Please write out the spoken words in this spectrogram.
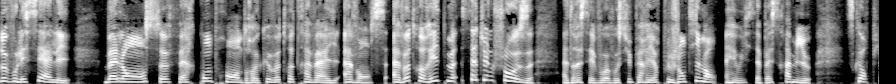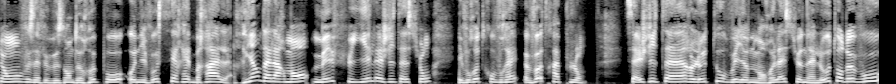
de vous laisser aller. Balance, faire comprendre que votre travail avance à votre rythme, c'est une chose. Adressez-vous à vos supérieurs plus gentiment. Eh oui, ça passera mieux. Scorpion, vous avez besoin de repos au niveau cérébral. Rien d'alarmant, mais fuyez l'agitation et vous retrouverez votre aplomb. Sagittaire, le tourbillonnement relationnel autour de vous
